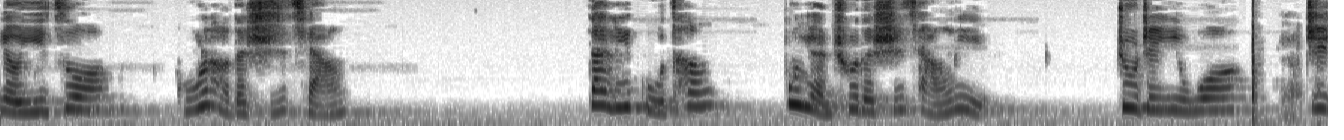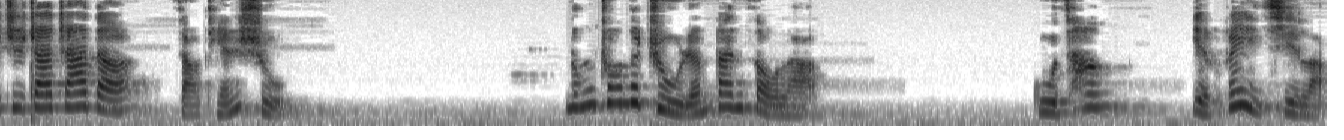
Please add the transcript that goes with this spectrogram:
有一座古老的石墙。在离谷仓不远处的石墙里，住着一窝吱吱喳喳的小田鼠。农庄的主人搬走了，谷仓也废弃了，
